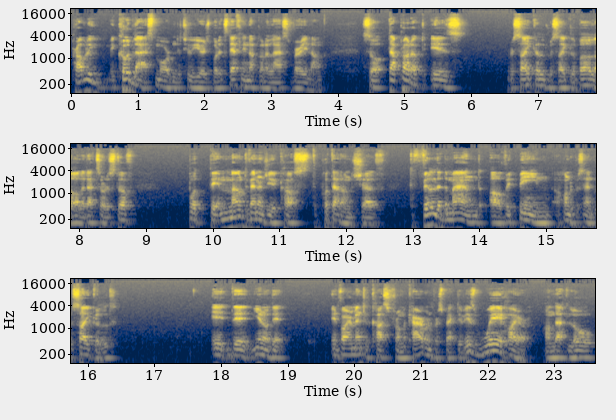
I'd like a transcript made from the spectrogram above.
probably it could last more than the two years, but it's definitely not going to last very long. So that product is recycled, recyclable, all of that sort of stuff. But the amount of energy it costs to put that on the shelf, to fill the demand of it being 100% recycled, it, the you know the environmental cost from a carbon perspective is way higher on that low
